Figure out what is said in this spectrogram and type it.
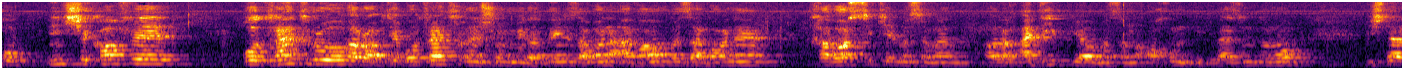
خب این شکاف قدرت رو و رابطه قدرت رو نشون می‌داد. بین زبان عوام و زبان خواستی که مثلا حالا ادیب یا مثلا آخوند دیگه از این دو بیشتر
